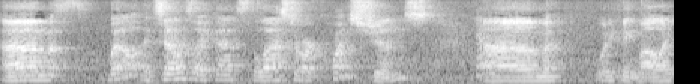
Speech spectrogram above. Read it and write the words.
Um, well, it sounds like that's the last of our questions. Yeah. Um, what do you think, Molly?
